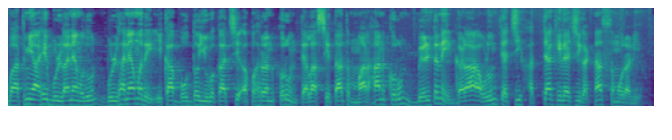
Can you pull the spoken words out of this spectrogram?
बातमी आहे बुलढाण्यामधून. बुलढाण्यामध्ये एका बौद्ध युवकाचे अपहरण करून त्याला शेतात मारहाण करून बेल्टने गळा आवळून त्याची हत्या केल्याची घटना समोर आली आहे.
